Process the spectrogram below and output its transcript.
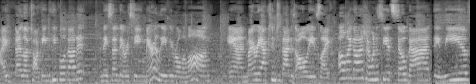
I, I love talking to people about it. And they said they were seeing Merrily, We Roll Along, and my reaction to that is always like, "Oh my gosh, I want to see it so bad." They leave.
